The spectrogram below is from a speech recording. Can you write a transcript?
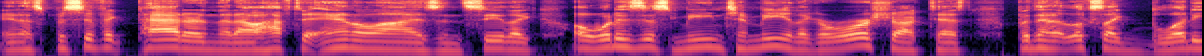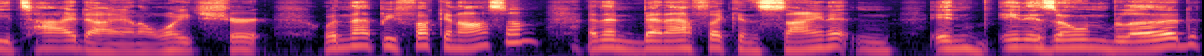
in a specific pattern that I'll have to analyze and see like, oh, what does this mean to me? Like a Rorschach test, but then it looks like bloody tie dye on a white shirt. Wouldn't that be fucking awesome? And then Ben Affleck can sign it and in in his own blood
